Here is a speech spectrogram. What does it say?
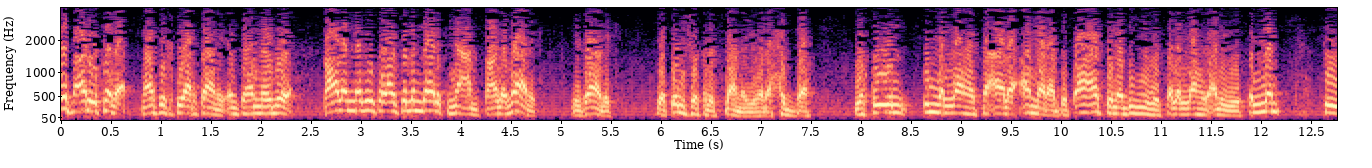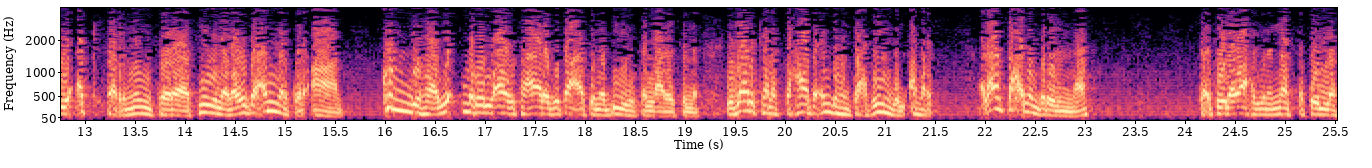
افعلوا كذا ما في اختيار ثاني انتهى الموضوع. قال النبي صلى الله عليه وسلم ذلك؟ نعم قال ذلك. لذلك يقول شيخ الإسلام أيها الأحبة يقول إن الله تعالى أمر بطاعة نبيه صلى الله عليه وسلم في أكثر من ثلاثين موضعا من القرآن. كلها يأمر الله تعالى بطاعة نبيه صلى الله عليه وسلم. لذلك كان الصحابة عندهم تعظيم للأمر. الآن تعالوا انظروا للناس. تأتي إلى واحد من الناس تقول له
